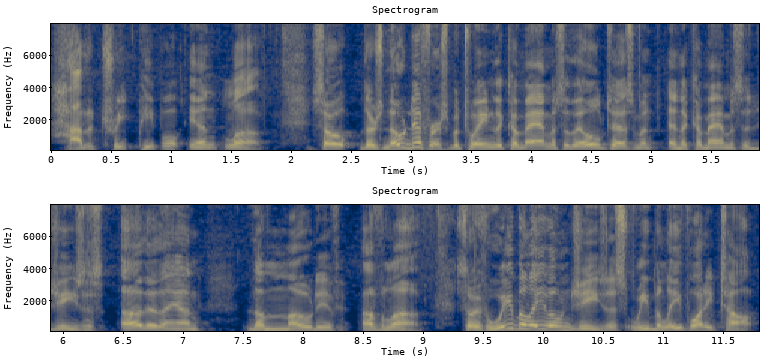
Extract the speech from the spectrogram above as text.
how to treat people in love. So there's no difference between the commandments of the Old Testament and the commandments of Jesus other than the motive of love. So if we believe on Jesus, we believe what he taught.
